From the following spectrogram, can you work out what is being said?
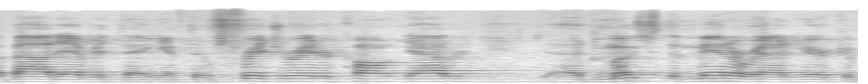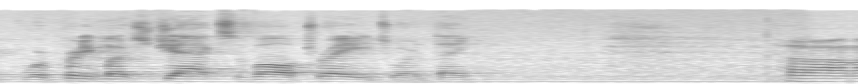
about everything. If the refrigerator conked out, uh, most of the men around here could- were pretty much jacks of all trades, weren't they? Uh,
